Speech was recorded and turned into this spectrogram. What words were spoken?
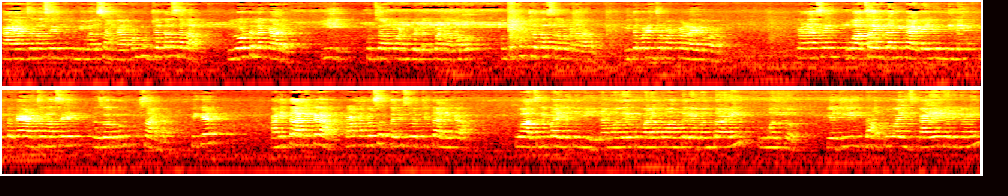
काय अडचण असेल तर तुम्ही मला सांगा आपण पुढच्या तासाला लोट लकार ई पुढचा आपण घटक पाहणार आहोत मग तो पुढच्या तासाला बघणार आहोत इथंपर्यंतचा भाग कळलाय का बघा कळला असेल वाचा एकदा मी काय काय लिहून दिले कुठं काय अडचण असेल तर जरूर सांगा ठीक आहे आणि तालिका पाठ नंबर सत्तावीस वरची तालिका. वाचली पाहिजे तुम्ही. त्यामध्ये तुम्हाला तो अंतलेबंत आणि उमंत याची धातू वाईज काय आहे त्या ठिकाणी?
